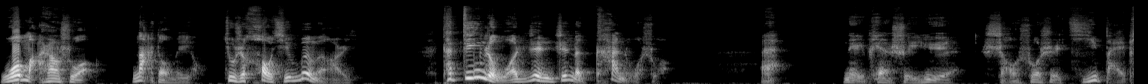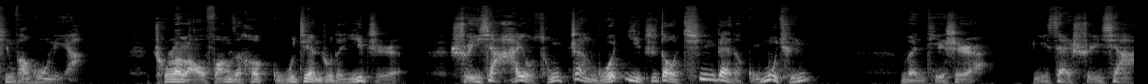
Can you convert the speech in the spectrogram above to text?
我马上说：“那倒没有，就是好奇问问而已。”他盯着我，认真的看着我说：“哎，那片水域少说是几百平方公里啊！除了老房子和古建筑的遗址，水下还有从战国一直到清代的古墓群。问题是，你在水下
